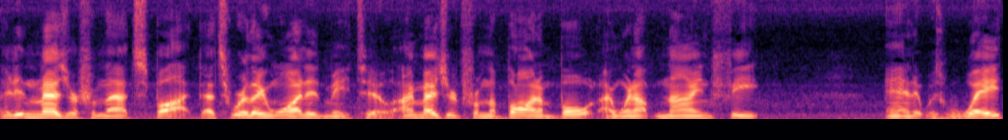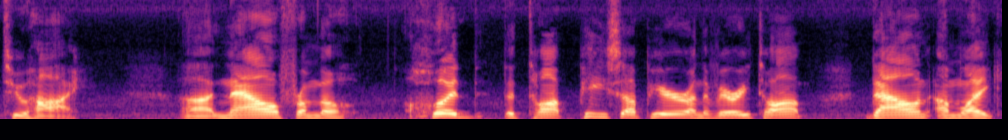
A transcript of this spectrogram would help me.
I didn't measure from that spot. That's where they wanted me to. I measured from the bottom bolt. I went up nine feet and it was way too high. Uh, now from the hood, the top piece up here on the very top, down, I'm like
